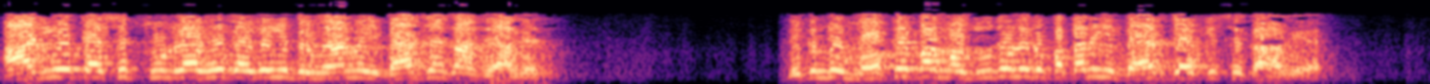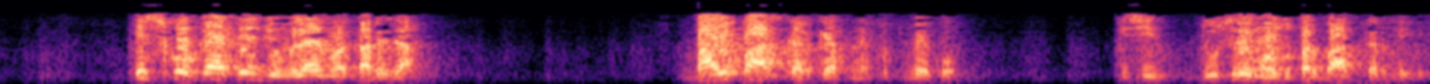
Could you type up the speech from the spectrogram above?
آڈیو کیسٹ سن رہا ہے، وہ کہے گا، یہ درمیان میں یہ بیٹھ جائیں، کہاں سے آ گئے؟ لیکن جو موقع پر موجود ہے انہیں تو پتا نہیں، یہ بیٹھ جاؤ، کس سے کہا گیا ہے؟ اس کو کہتے ہیں جملہ متارجہ بائی پاس کر کے اپنے خطبے کو کسی دوسرے موضوع پر بات کر دی گئی۔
